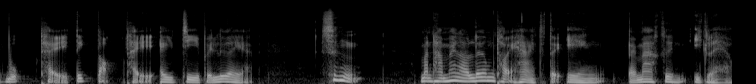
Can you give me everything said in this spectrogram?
ซบุ๊กไถ TikTok ไถ IG ไปเรื่อยอะซึ่งมันทำให้เราเริ่มถอยห่างจากตัวเองไปมากขึ้นอีกแล้ว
